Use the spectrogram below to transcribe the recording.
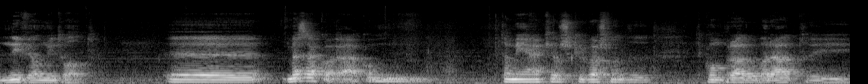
de nível muito alto. Eh, mas há, há como também há aqueles que gostam de, de comprar o barato e,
